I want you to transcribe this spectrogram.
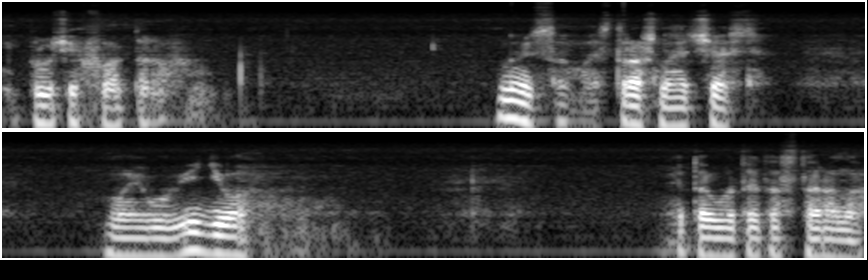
и прочих факторов ну и самая страшная часть моего видео это вот эта сторона.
